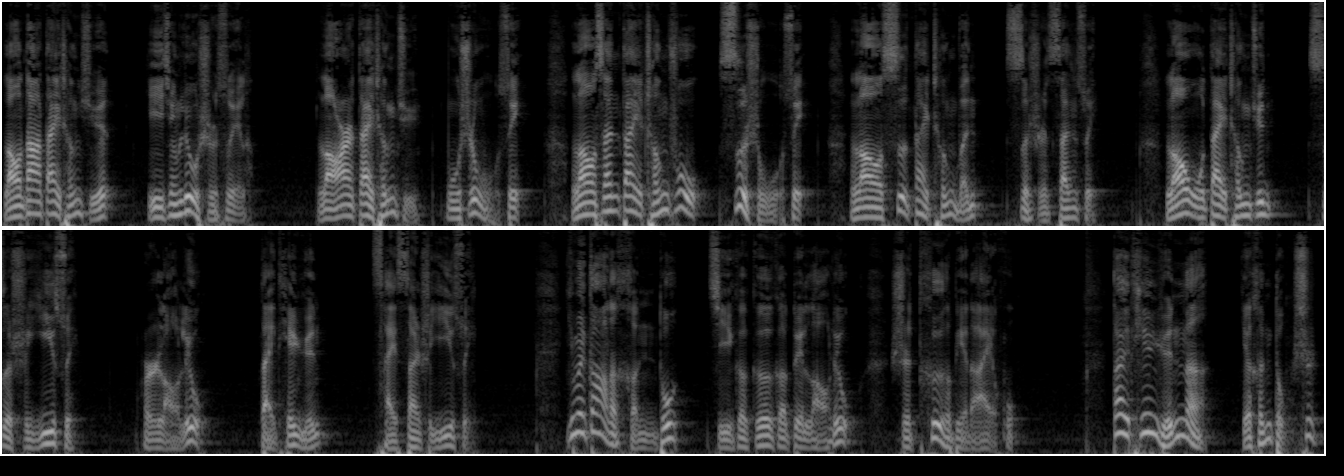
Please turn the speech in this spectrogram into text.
老大戴成学已经六十岁了，老二戴成举五十五岁，老三戴成富四十五岁，老四戴成文四十三岁，老五戴成军四十一岁，而老六戴天云才三十一岁。因为大了很多，几个哥哥对老六是特别的爱护。戴天云呢也很懂事，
